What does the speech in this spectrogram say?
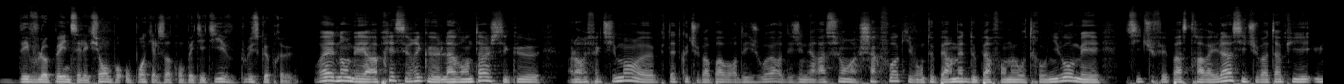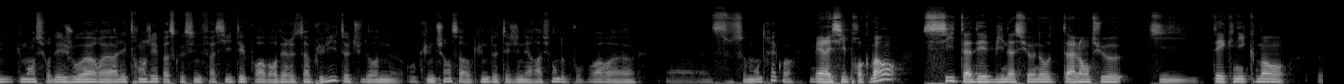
développé une sélection pour- au point qu'elle soit compétitive plus que prévu. Ouais, non, mais après, c'est vrai que l'avantage, c'est que, alors effectivement, euh, peut-être que tu vas pas avoir des joueurs, des générations à chaque fois qui vont te permettre de performer au très haut niveau, mais si tu fais pas ce travail-là, si tu vas t'appuyer uniquement sur des joueurs euh, à l'étranger parce que c'est une facilité pour avoir des résultats plus vite, tu donnes aucune chance à aucune de tes générations de pouvoir euh, euh, se se montrer, quoi. Mais réciproquement, si tu as des binationaux talentueux qui, techniquement, euh,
